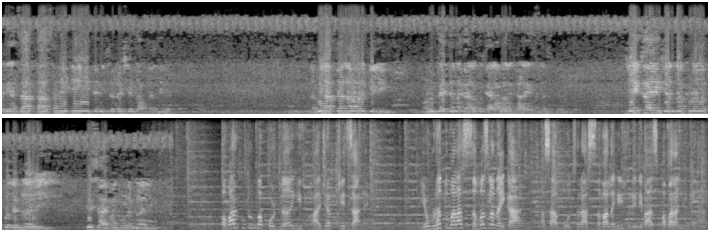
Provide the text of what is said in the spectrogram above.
पण याचा अर्थ असा नाही की त्यांनी सगळं शेत आपल्याला दिलं. जमीन आपल्या नावावर केली म्हणून काय त्यांना घरा घराबाहेर काढायचं नसतं. जे काय ज्यांना कुणाला पदे मिळाली ती साहेबांमुळे मिळाली. पवार कुटुंब फोडणं ही भाजपची चाल आहे. एवढं तुम्हाला समजलं नाही का? असा बोचरा सवालही श्रीनिवास पवारांनी केला.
